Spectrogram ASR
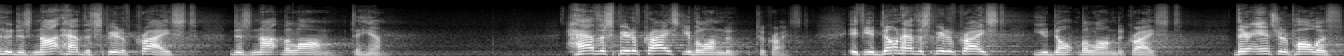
who does not have the Spirit of Christ does not belong to him. Have the Spirit of Christ, you belong to, to Christ. If you don't have the Spirit of Christ, you don't belong to Christ. Their answer to Paul was,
